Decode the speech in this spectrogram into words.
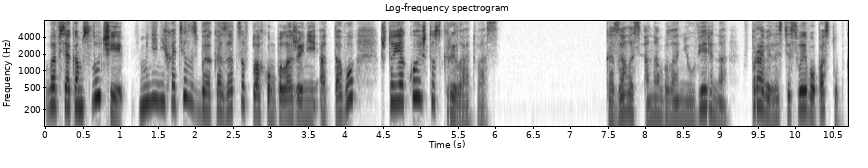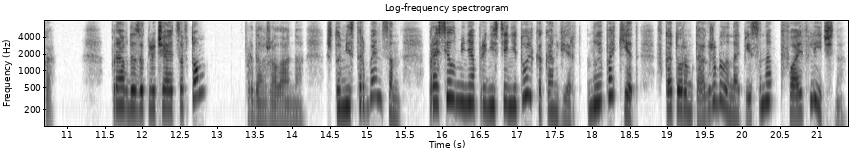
Во всяком случае, мне не хотелось бы оказаться в плохом положении от того, что я кое-что скрыла от вас. Казалось, она была не уверена в правильности своего поступка. Правда заключается в том, продолжала она, что мистер Бенсон просил меня принести не только конверт, но и пакет, в котором также было написано «Пфайф лично».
